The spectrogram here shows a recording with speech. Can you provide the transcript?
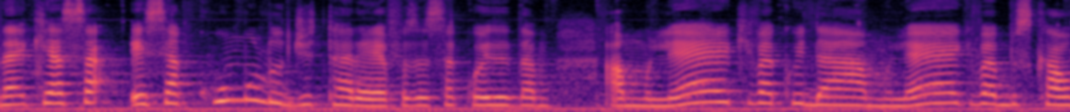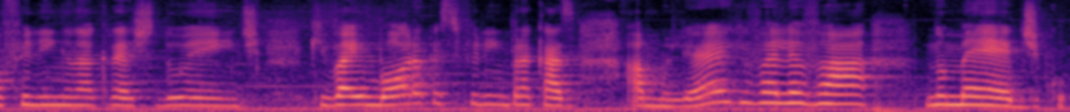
né? Que essa, esse acúmulo de tarefas, essa coisa da a mulher que vai cuidar, a mulher que vai buscar o filhinho na creche doente, que vai embora com esse filhinho para casa, a mulher que vai levar no médico.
